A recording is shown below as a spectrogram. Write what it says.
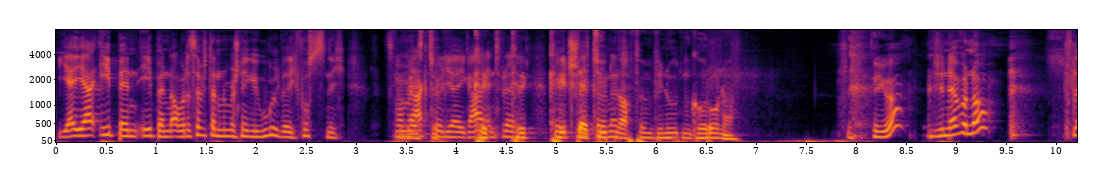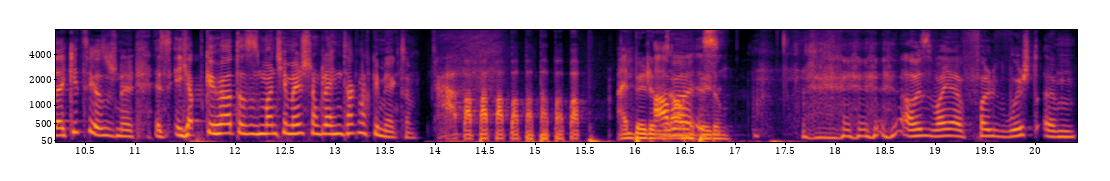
Ja, ja, eben, eben. Aber das habe ich dann immer schnell gegoogelt, weil ich wusste es nicht. Das war mir aktuell du, ja egal. Krieg, Entweder krieg, kriegt der Typ nach fünf Minuten Corona. Ja, you never know. Vielleicht geht's ja so schnell. Es, ich habe gehört, dass es manche Menschen am gleichen Tag noch gemerkt haben. Ah, bap, bap, bap, bap, bap, bap. Einbildung ist Aber auch eine Bildung. Aber es war ja voll wurscht. Ähm,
